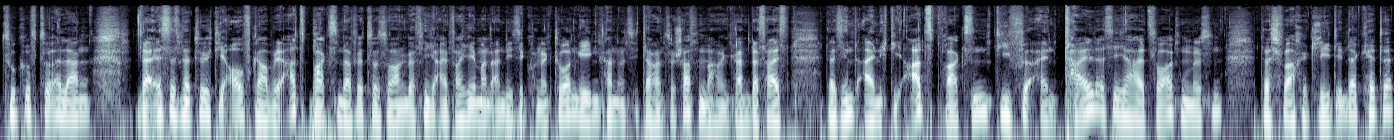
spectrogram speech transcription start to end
Zugriff zu erlangen. Da ist es natürlich die Aufgabe der Arztpraxen dafür zu sorgen, dass nicht einfach jemand an diese Konnektoren gehen kann und sich daran zu schaffen machen kann. Das heißt, da sind eigentlich die Arztpraxen, die für einen Teil der Sicherheit sorgen müssen, das schwache Glied in der Kette,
